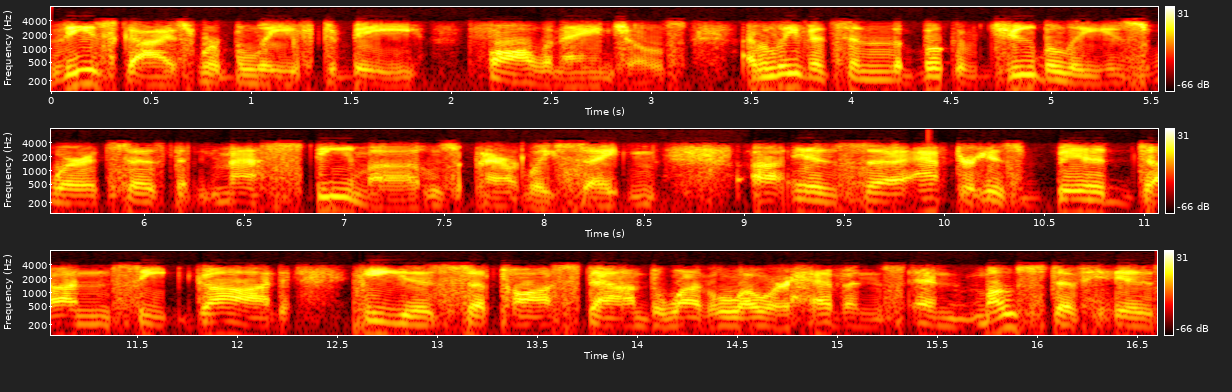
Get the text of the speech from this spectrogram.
these guys were believed to be fallen angels. I believe it's in the book of Jubilees where it says that Mastema, who's apparently Satan, uh, is uh, after his bid to unseat God, he is uh, tossed down to one of the lower heavens, and most of his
